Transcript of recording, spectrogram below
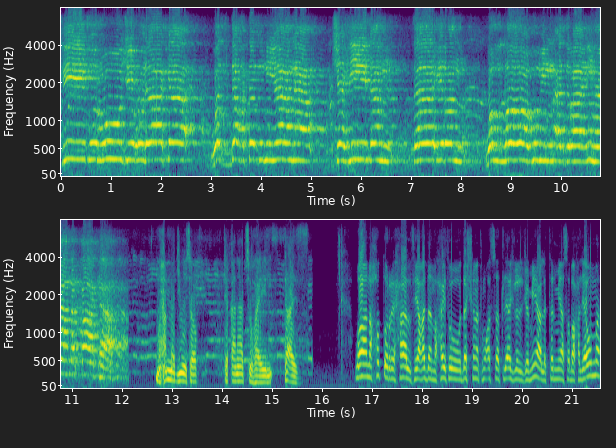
في بروج علاك ودعت دنيانا شهيدا ثائرا والله من أدرانها نقاك محمد يوسف لقناة سهيل تعز. ونحط الرحال في عدن حيث دشنت مؤسسة لأجل الجميع للتنمية صباح اليوم.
